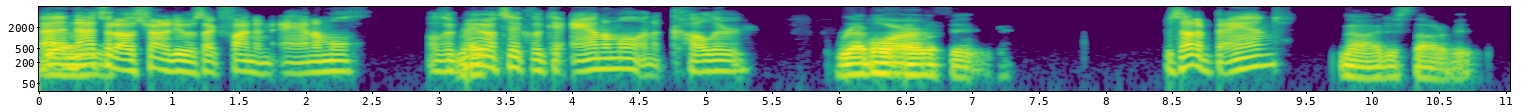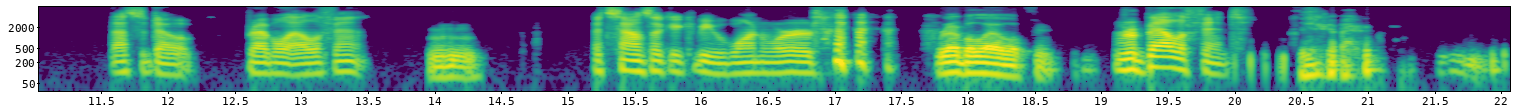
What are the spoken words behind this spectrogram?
Yeah, and that's what I was trying to do was like find an animal. I was like, maybe. I'll take like an animal and a color. Rebel or- Elephant. Is that a band? No, I just thought of it. That's dope. Rebel Elephant. hmm It sounds like it could be one word. Rebel Elephant. Rebelephant. Yeah.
